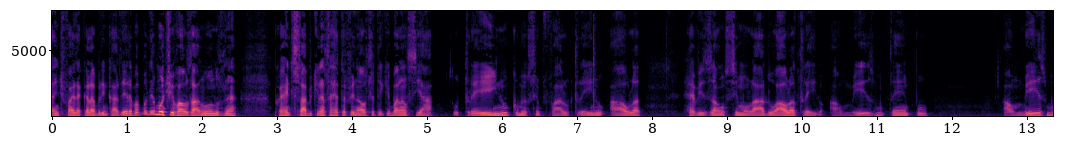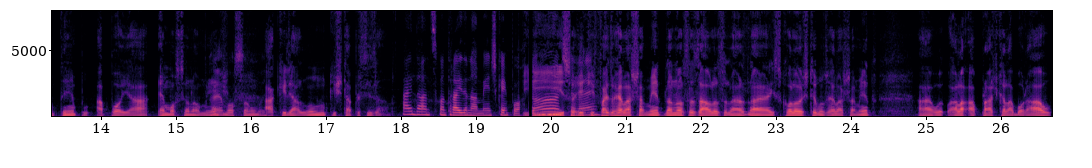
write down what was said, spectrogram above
A gente faz aquela brincadeira para poder motivar os alunos, né? Porque a gente sabe que nessa reta final você tem que balancear o treino, como eu sempre falo, treino, aula, revisão, simulado, aula, treino. Ao mesmo tempo, ao mesmo tempo, apoiar emocionalmente a emoção, mas... aquele aluno que está precisando. Aí dá uma descontraída na mente, que é importante. Isso, a né? gente faz o relaxamento. Nas nossas aulas, na, na escola, nós temos relaxamento a, a, a prática laboral.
